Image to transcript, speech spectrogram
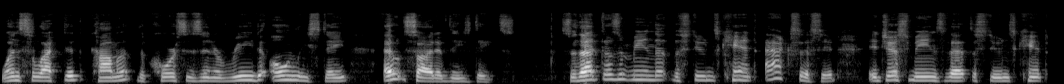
When selected, comma, the course is in a read-only state outside of these dates. So that doesn't mean that the students can't access it. It just means that the students can't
